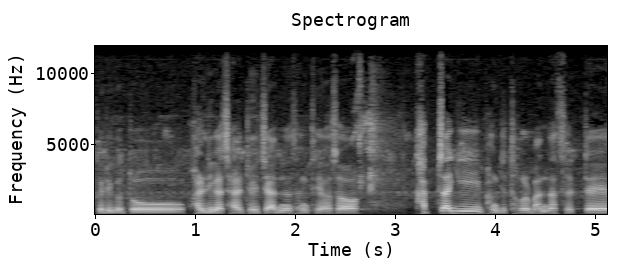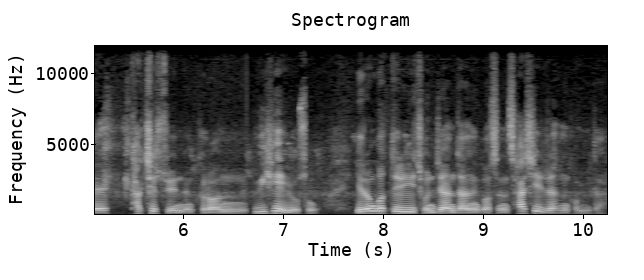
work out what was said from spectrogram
그리고 또 관리가 잘 되지 않는 상태여서 갑자기 방지턱을 만났을 때 닥칠 수 있는 그런 위해 요소 이런 것들이 존재한다는 것은 사실이라는 겁니다.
